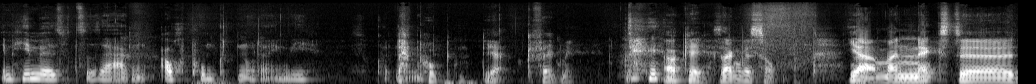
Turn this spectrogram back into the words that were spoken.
im Himmel sozusagen auch punkten oder irgendwie. So Punkten. Ja, gefällt mir. Okay, sagen wir es so. Ja, meine nächste,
